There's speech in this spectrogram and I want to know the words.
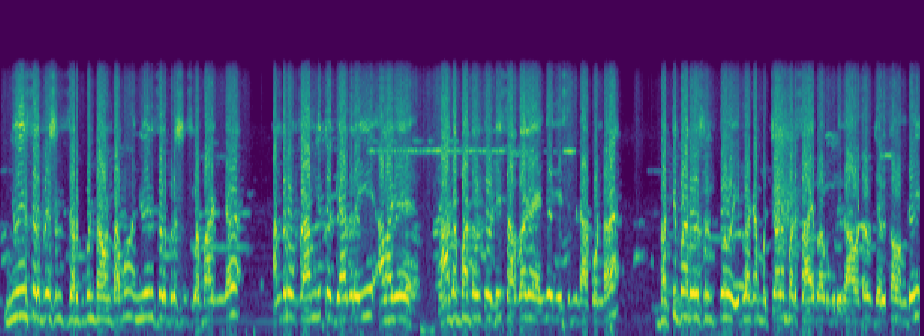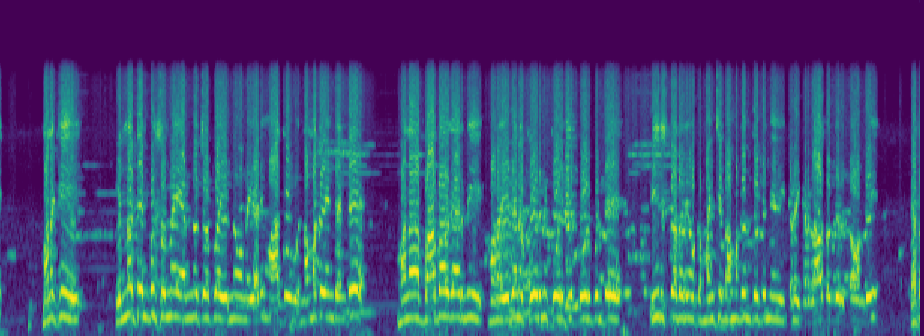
న్యూ ఇయర్ సెలబ్రేషన్స్ జరుపుకుంటా ఉంటాము. న్యూ ఇయర్ సెలబ్రేషన్స్లో భాగంగా అందరం ఫ్యామిలీతో గ్యాదర్ అయ్యి అలాగే ఆటపాటలతోటి సరదాగా ఎంజాయ్ చేసింది కాకుండా భక్తి పార్వశంతో ఇట్లాగా ముచ్చాలంపాడు సాయిబాబా గుడి రావడం జరుగుతూ ఉంది. మనకి ఎన్నో టెంపుల్స్ ఉన్నాయి ఎన్నో చోట్ల ఎన్నో ఉన్నాయి. కానీ మాకు నమ్మకం ఏంటంటే మన బాబా గారిని మనం ఏదైనా కోరిన కోరికలు కోరుకుంటే తీరుస్తాడని ఒక మంచి నమ్మకంతో మేము ఇక్కడ ఇక్కడ రావడం జరుగుతూ ఉంది. గత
